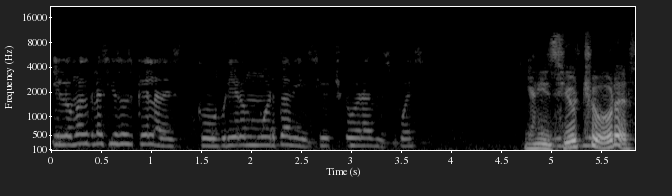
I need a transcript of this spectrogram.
Y lo más gracioso es que la descubrieron muerta 18 horas después. 18 horas.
